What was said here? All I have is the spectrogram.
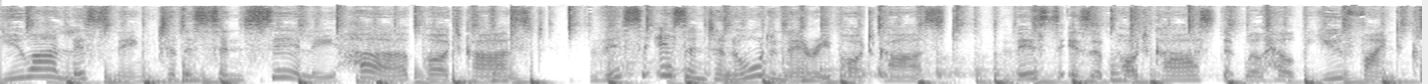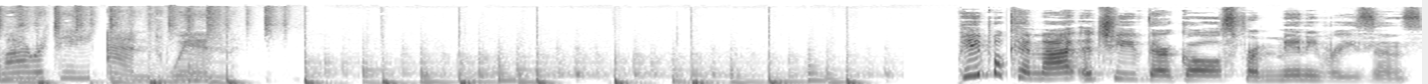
You are listening to the Sincerely Her podcast. This isn't an ordinary podcast. This is a podcast that will help you find clarity and win. People cannot achieve their goals for many reasons.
